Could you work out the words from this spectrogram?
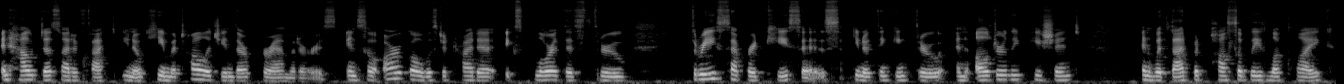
And how does that affect, you know, hematology and their parameters? And so our goal was to try to explore this through three separate cases, you know, thinking through an elderly patient and what that would possibly look like,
